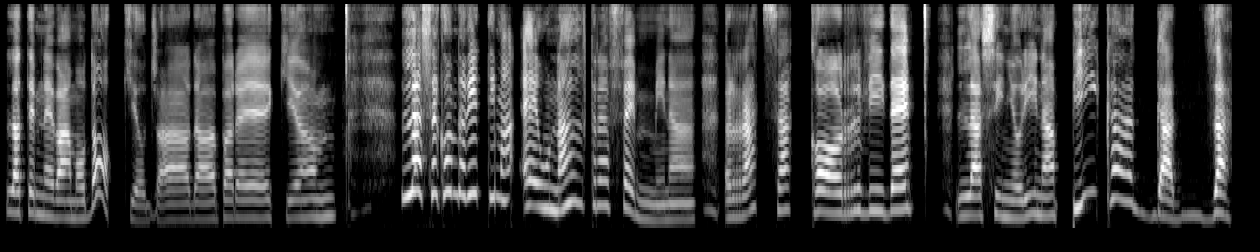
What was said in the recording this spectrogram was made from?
La tenevamo d'occhio già da parecchio. La seconda vittima è un'altra femmina, razza corvide, la signorina Pica Gazza.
